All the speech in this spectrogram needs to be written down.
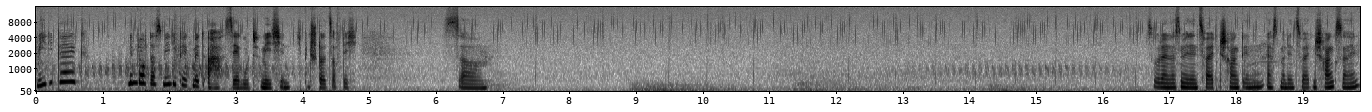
Medipack? Nimm doch das Medipack mit. Ah, sehr gut, Mädchen. Ich bin stolz auf dich. So. So, dann lassen wir den zweiten Schrank, den, erstmal den zweiten Schrank sein.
